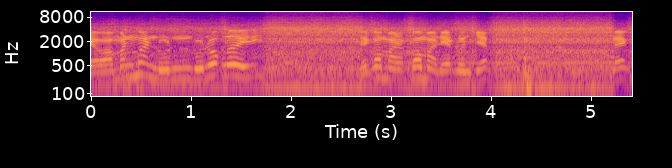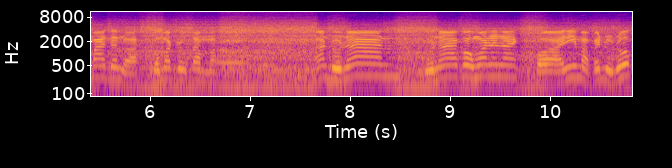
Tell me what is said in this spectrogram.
ต่ว่ามันเหมือนรุ่นรุนนกเลยนี่แต่ก็มาก็มาเรียกรุนเจ็ดแรกมาจนวะก็มาดูตั้มมาอันดูหน้าดูหน้าก็มาได้ไงพออันนี้มาเป็นรุ่นนก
